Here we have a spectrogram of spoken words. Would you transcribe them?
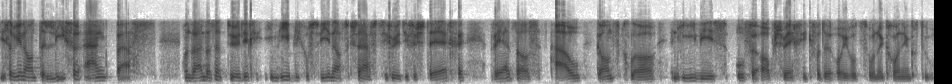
die sogenannten Lieferengpässe. Und wenn das natürlich im Hinblick auf das Weihnachtsgeschäft sich würde verstärken, wäre das auch ganz klar ein Hinweis Abschwächung von der Eurozone-Konjunktur.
